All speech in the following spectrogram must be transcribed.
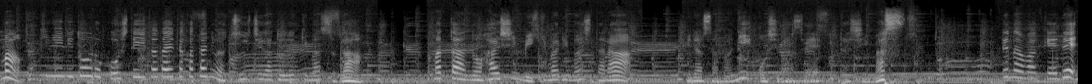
まあお気に入り登録をしていただいた方には通知が届きますがまたあの配信日決まりましたら皆様にお知らせいたします。てなわけで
